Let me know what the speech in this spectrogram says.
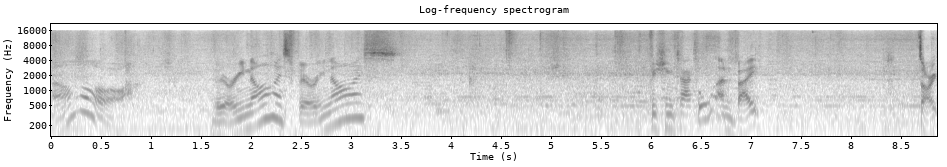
Oh, very nice, very nice. Fishing tackle and bait. Sorry.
